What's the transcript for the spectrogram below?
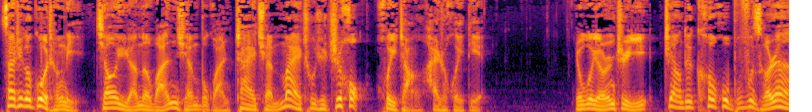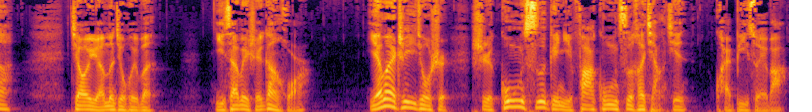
在这个过程里，交易员们完全不管债券卖出去之后会涨还是会跌。如果有人质疑这样对客户不负责任啊，交易员们就会问：“你在为谁干活？”言外之意就是是公司给你发工资和奖金，快闭嘴吧。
